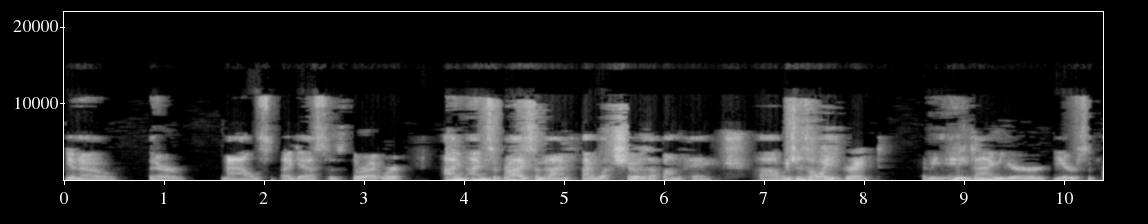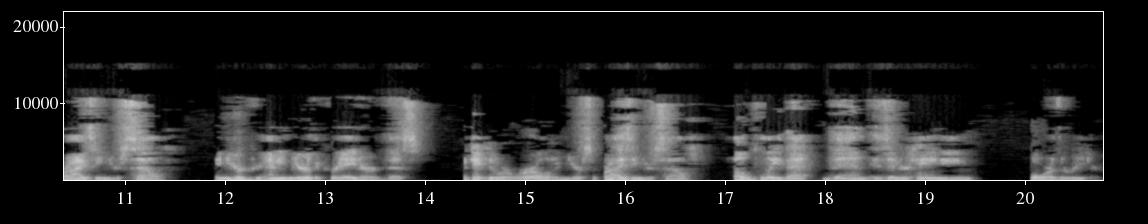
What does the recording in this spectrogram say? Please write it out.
you know, their mouths. I guess is the right word. I'm, I'm surprised sometimes by what shows up on the page, uh, which is always great. I mean, anytime you're you're surprising yourself, and you're I mean you're the creator of this particular world, and you're surprising yourself. Hopefully, that then is entertaining for the reader.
